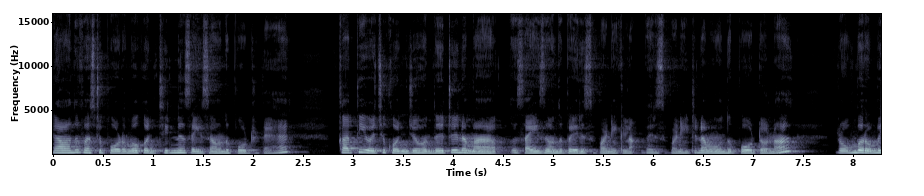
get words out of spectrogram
நான் வந்து ஃபஸ்ட்டு போடும்போது கொஞ்சம் சின்ன சைஸாக வந்து போட்டுட்டேன். கத்தியை வச்சு கொஞ்சம் வந்துட்டு நம்ம சைஸை வந்து பெருசு பண்ணிக்கலாம். பெருசு பண்ணிவிட்டு நம்ம வந்து போட்டோன்னா ரொம்ப ரொம்ப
